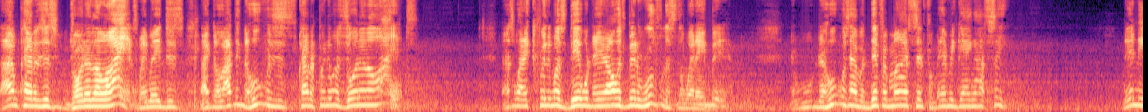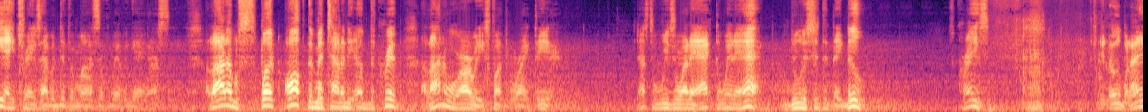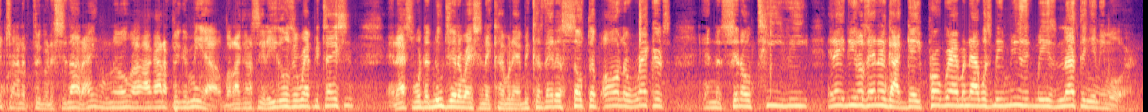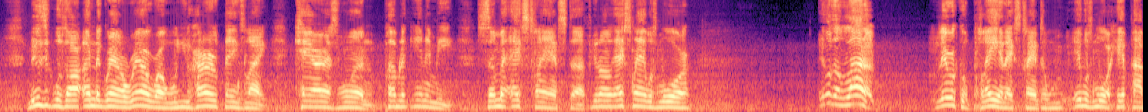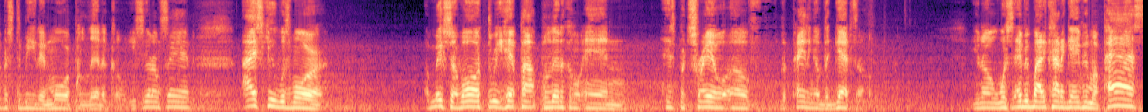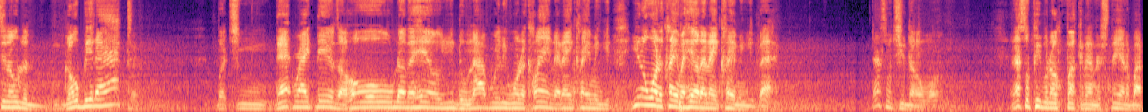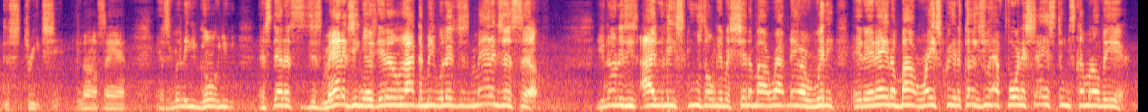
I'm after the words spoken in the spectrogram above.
I'm kind of just joining an alliance. Maybe they just like the, I think the Hoovers just kind of pretty much joining an alliance. That's why they pretty much did what they always been ruthless the way they been. The, Hoovers have a different mindset from every gang I see. The NDA trains have a different mindset from every gang I see. A lot of them spun off the mentality of the Crip. A lot of them were already fucking right there. That's the reason why they act the way they act, do the shit that they do. It's crazy. You know, but I ain't trying to figure this shit out. I ain't know. I, I, gotta figure me out. But like I said, egos and reputation, and that's what the new generation they coming at because they done soaked up all the records and the shit on TV. It ain't you know they done got gay programming now, which means music means nothing anymore. Music was our underground railroad when you heard things like KRS-One, Public Enemy, some of X Clan stuff. You know, X Clan was more. It was a lot of lyrical play in X Clan. It was more hip hopish to me than more political. You see what I'm saying? Ice Cube was more a mixture of all three hip hop, political, and his portrayal of the painting of the ghetto. You know, which everybody kind of gave him a pass, you know, to go be the actor. But you, that right there is a whole nother hell you do not really want to claim that ain't claiming you. You don't want to claim a hell that ain't claiming you back. That's what you don't want. That's what people don't fucking understand about this street shit. You know what I'm saying? It's really you going, you, instead of just managing your, you don't have to be religious, just manage yourself. You know these Ivy League schools don't give a shit about rap. They are really, and it ain't about race, creed, or because you have foreign exchange students coming over here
